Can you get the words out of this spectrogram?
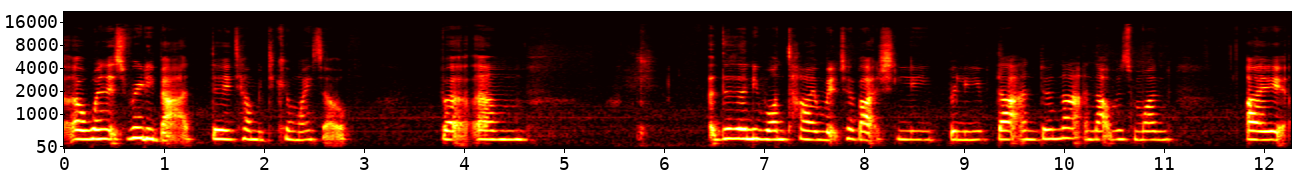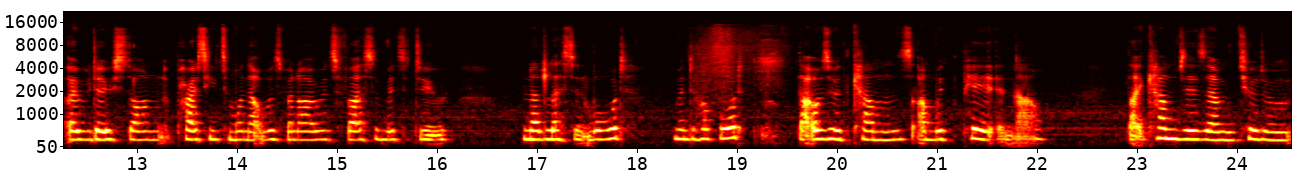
Uh, when it's really bad, they tell me to kill myself. But um, there's only one time which I've actually believed that and done that, and that was when I overdosed on paracetamol. That was when I was first admitted to an adolescent ward, mental health ward. That was with CAMHS and with Peer now like CAMHS is um, children,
